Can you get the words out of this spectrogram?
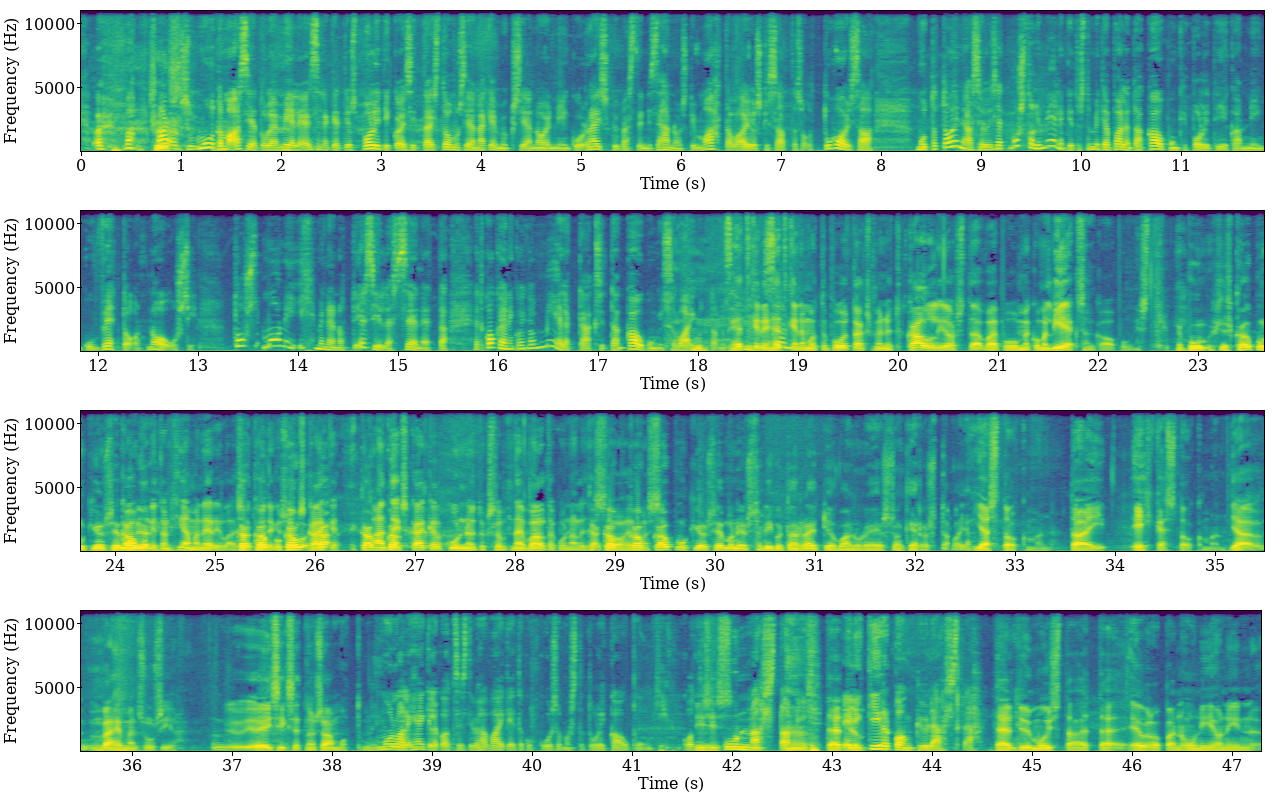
Markus, muutama asia tulee mieleen. Ensinnäkin, että jos poliitikko esittäisi tuommoisia näkemyksiä noin niin kuin räiskyvästi, niin sehän olisikin mahtavaa, joskin saattaisi olla tuhoisaa. Mutta toinen asia oli se, että musta oli mielenkiintoista, miten paljon tämä kaupunkipolitiikan niin kuin veto nousi tos, moni ihminen otti esille sen, että, että kokee niin kuin mielekkääksi tämän kaupungissa vaikuttamisen. Hetkinen, hetkinen, mutta puhutaanko me nyt Kalliosta vai puhummeko me Lieksan kaupungista? Me puhumme, siis kaupunki on semmoinen... Kaupungit on hieman erilaisia ka- kuitenkin. Ka- ka- Kaike, ka- anteeksi kaikella kunnioituksella, mutta näin valtakunnallisessa ka- ohjelmassa. Ka- kaupunki on semmoinen, jossa liikutaan raitiovaunuja, jossa on kerrostaloja. Ja Stockman, tai ehkä Stockman. Ja vähemmän susia. Ei siksi, että ne on sammuttu. Niin. Mulla oli henkilökohtaisesti vähän vaikeaa, kun Kuusamosta tuli kaupunki kotikunnastani, niin siis, täytyy, eli kirkonkylästä. Täytyy muistaa, että Euroopan unionin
